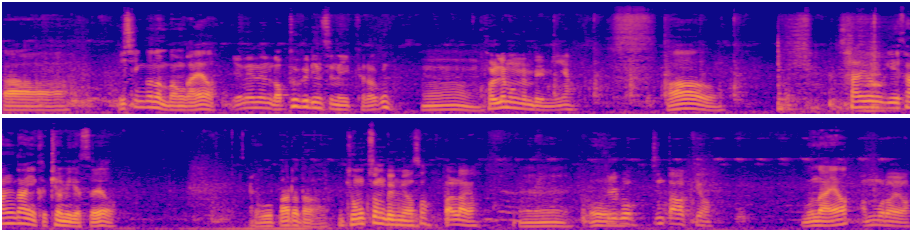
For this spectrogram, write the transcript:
자이 친구는 뭔가요? 얘네는 러프 그린 스네이크라고 음 벌레 먹는 뱀이에요. 아우 사육이 상당히 극혐이겠어요 오 빠르다 교목성 뱀이어서 빨라요. 음 오 그리고 찐따같아요. 무나요? 안 물어요.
